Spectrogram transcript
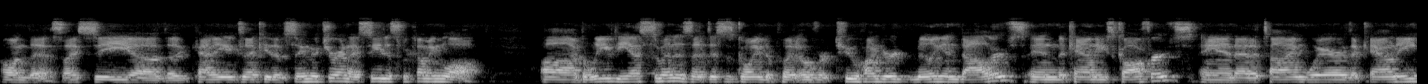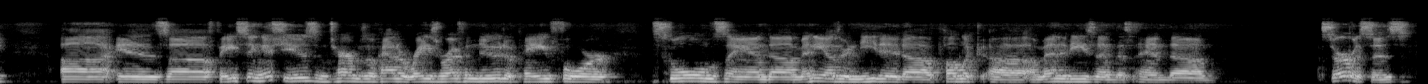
on this. I see uh, the county executive signature, and I see this becoming law. Uh, I believe the estimate is that this is going to put over $200 million in the county's coffers, and at a time where the county uh, is uh, facing issues in terms of how to raise revenue to pay for schools and uh, many other needed uh, public uh, amenities and, and um, services.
